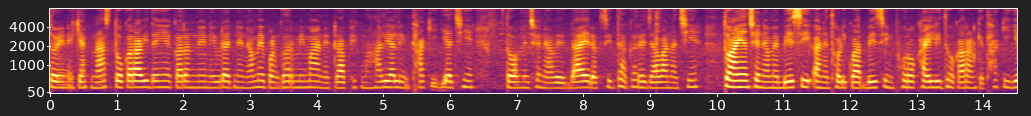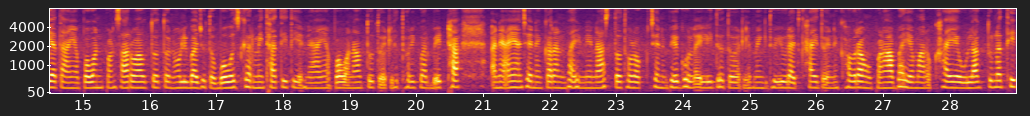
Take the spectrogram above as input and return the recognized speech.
તો એને ક્યાંક નાસ્તો કરાવી દઈએ. કરણને, નિવરાજને અમે પણ ગરમીમાં અને ટ્રાફિકમાં હાલી હાલીને થાકી ગયા છીએ. તો અમે છે ને હવે ડાયરેક્ટ સીધા ઘરે જવાના છીએ. તો અહીંયા છે ને અમે બેસી અને થોડીક વાર બેસીને ફોરો ખાઈ લીધો કારણ કે થાકી ગયા હતા અહીંયા પવન પણ સારો આવતો હતો ને ઓલી બાજુ તો બહુ જ ગરમી થતી હતી અને અહીંયા પવન આવતો હતો એટલે થોડીક વાર બેઠા અને અહીંયા છે ને કરણભાઈને નાસ્તો થોડોક છે ને ભેગો લઈ લીધો હતો એટલે મેં કીધું યુવરાજ ખાય તો એને ખવડાવું, પણ આ ભાઈ અમારો ખાય એવું લાગતું નથી.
